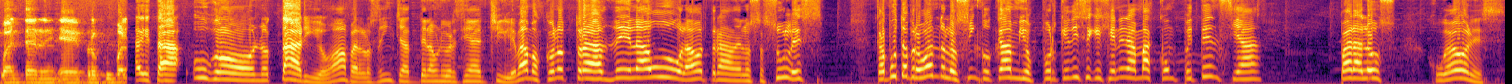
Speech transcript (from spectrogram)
Walter eh, preocupa. Ahí está Hugo Notario, ¿ah? para los hinchas de la Universidad de Chile. Vamos con otra de la U, la otra de los azules. Caputa probando los cinco cambios porque dice que genera más competencia para los jugadores.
